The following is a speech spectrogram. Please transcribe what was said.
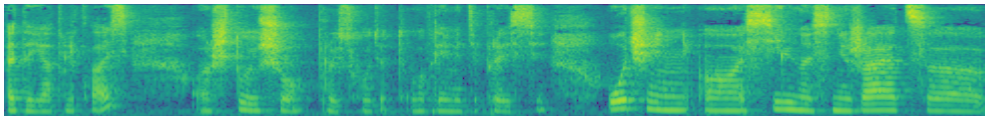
Это я отвлеклась. А что еще происходит во время депрессии? Очень э, сильно снижается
